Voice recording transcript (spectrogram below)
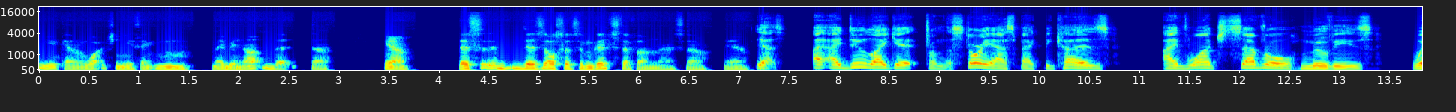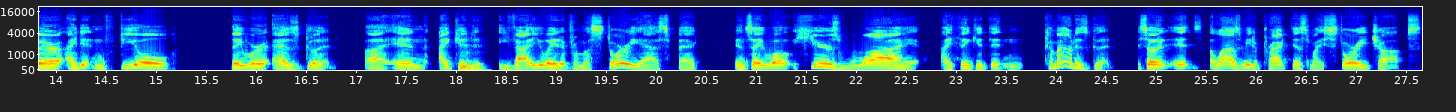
you of watch and you think, mm, maybe not, but, uh, you know, there's, there's also some good stuff on there. So, yeah. Yes. I, I do like it from the story aspect because I've watched several movies where I didn't feel they were as good. Uh, and I could mm. evaluate it from a story aspect and say, well, here's why I think it didn't come out as good so it, it allows me to practice my story chops,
